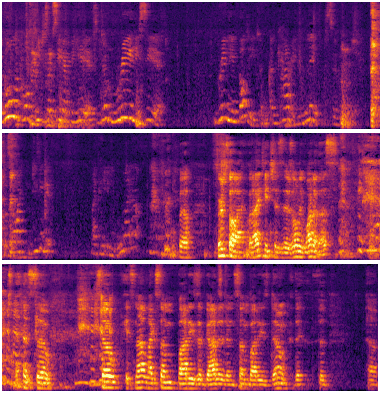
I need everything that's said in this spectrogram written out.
Of all the course teachers I've seen over the years, you don't really see it really embodied and, and carried and lived so much. So I, do you think it, like, are you like that? Well, first of all, I, what I teach is there's only one of us. so, so it's not like some bodies have got it and some bodies don't. The, the uh,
